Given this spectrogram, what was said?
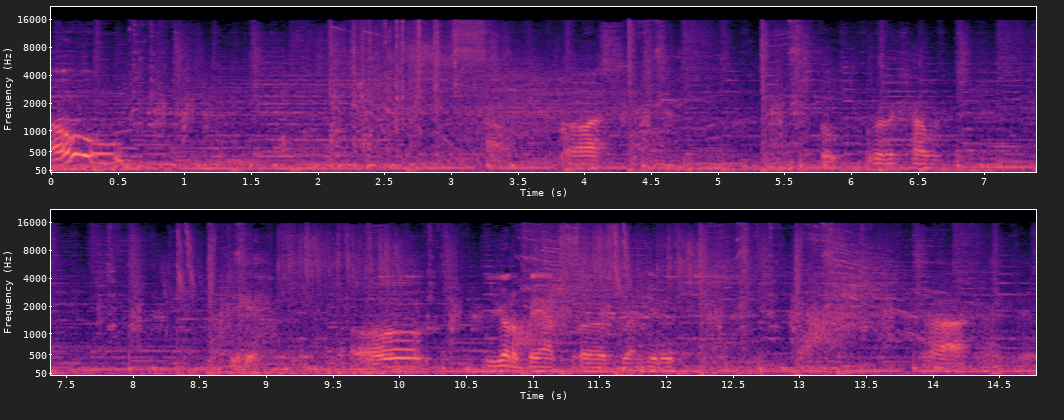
Oh! Nice. Oh, we're gonna come. Yeah. Oh! You gotta bounce first, then hit it. Ah, okay.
